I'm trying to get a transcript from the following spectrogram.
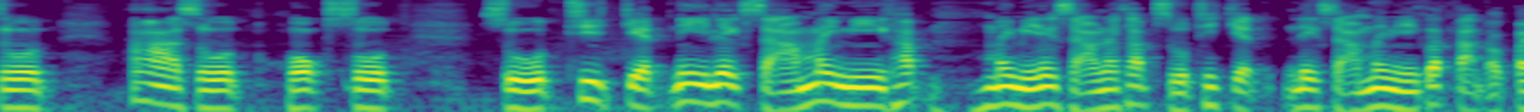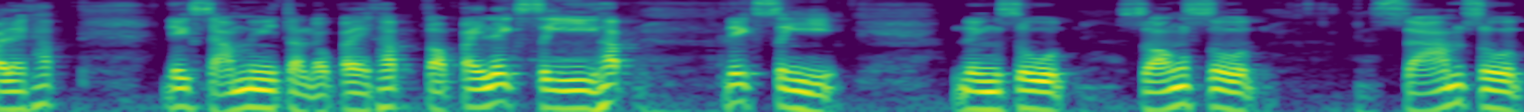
สูตร ห้าสูตรหกสูตร สูตรที่ 7 นี่เลข 3 ไม่มีครับ ไม่มีเลข 3 นะครับ สูตรที่ 7 เลข 3 ไม่มีก็ตัดออกไปนะครับ เลข 3 ไม่มีตัดออกไปครับ ต่อไปเลข 4 ครับ เลข 4 1 สูตร 2 สูตร 3 สูตร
